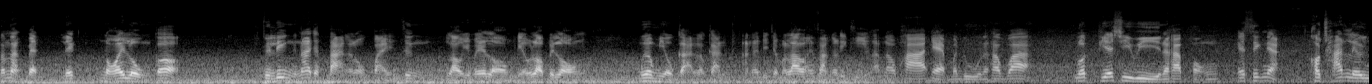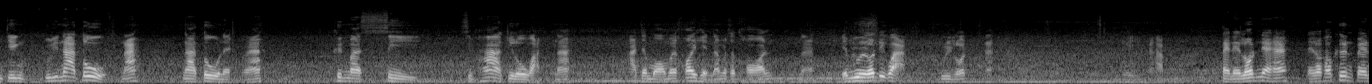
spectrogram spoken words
น้ำหนักแบตเล็กน้อยลงก็ฟีลลิ่งน่าจะต่างกันออกไป ซึ่งเรายังไม่ได้ลอง เดี๋ยวเราไปลองเมื่อมีโอกาสแล้วกัน อันนั้นเดี๋ยวจะมาเล่าให้ฟังกันอีกทีครับ เราพาแอบมาดูนะครับว่ารถ PHEV นะครับของ S6 เนี่ยเขาชาร์จเร็วจริงๆ ดูที่หน้าตู้นะ หน้าตู้เนี่ยนะ ขึ้นมา 4 15 กิโลวัตต์นะ อาจจะมองไม่ค่อยเห็นนะมันสะท้อนนะ เดี๋ยวไปดูในรถดีกว่า ดูในรถนะนี่นะครับ แต่ในรถเนี่ยฮะในรถเขาขึ้นเป็น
